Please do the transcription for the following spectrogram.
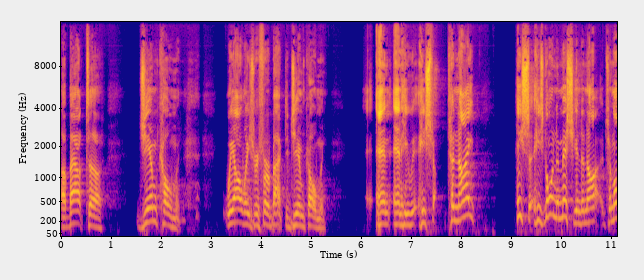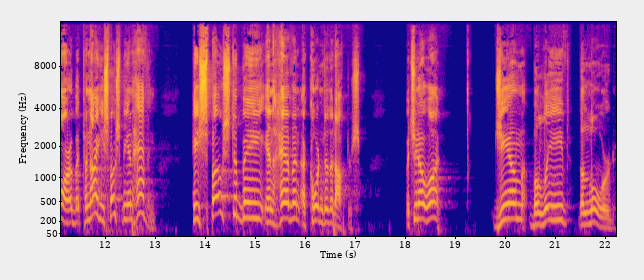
about uh, Jim Coleman. We always refer back to Jim Coleman. And, and he, he's, tonight, he's, he's going to Michigan tomorrow, but tonight he's supposed to be in heaven. He's supposed to be in heaven according to the doctors. But you know what? Jim believed the Lord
